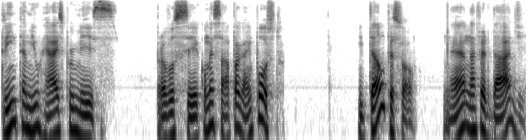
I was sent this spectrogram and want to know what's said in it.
30 mil reais por mês para você começar a pagar imposto. Então, pessoal, né, na verdade,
